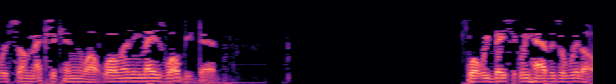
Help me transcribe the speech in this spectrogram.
with some Mexican, well, well, then he may as well be dead. What we basically have is a widow.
